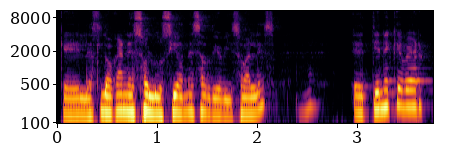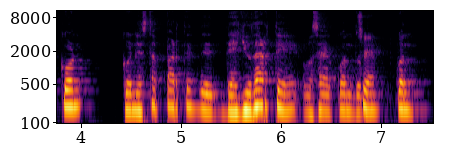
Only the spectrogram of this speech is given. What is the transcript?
que el eslogan es soluciones audiovisuales, eh, tiene que ver con, con esta parte de, de ayudarte. O sea, cuando, Sí. cuando,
